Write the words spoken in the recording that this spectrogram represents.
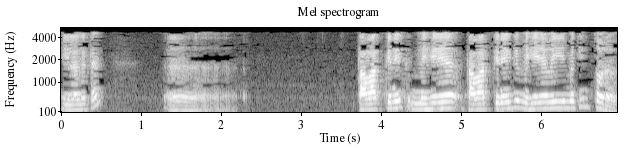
ඊළඟට තවත් කෙනෙක් මෙහෙය තවත් කෙනෙක්ගේ මෙහෙයවීමකින් තොරව.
